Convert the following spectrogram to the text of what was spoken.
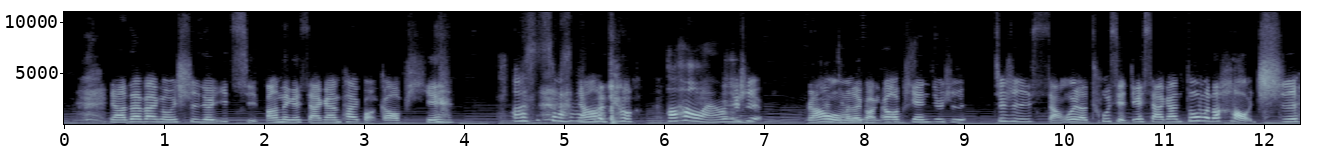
然后在办公室就一起帮那个虾干拍广告片，哇塞！然后就好好玩哦，就是，然后我们的广告片就是就是想为了凸显这个虾干多么的好吃，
